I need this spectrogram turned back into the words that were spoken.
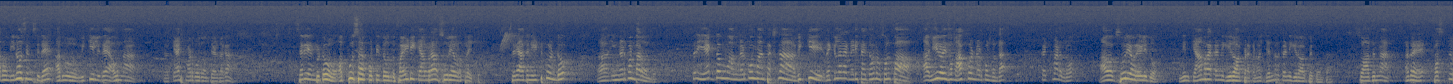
ಅದೊಂದು ಇನೋಸೆನ್ಸ್ ಇದೆ, ಅದು ವಿಕ್ಕಿಲಿದೆ ಅವನ್ನ ಕ್ಯಾಶ್ ಮಾಡ್ಬೋದು ಅಂತ ಹೇಳಿದಾಗ, ಸರಿ ಅಂದ್ಬಿಟ್ಟು ಅಪ್ಪು ಸರ್ ಕೊಟ್ಟಿದ್ದ ಒಂದು ಫೈವ್ ಡಿ ಕ್ಯಾಮ್ರಾ ಸೂರ್ಯ ಅವ್ರ ಹತ್ರ ಇತ್ತು. ಸರಿ, ಅದನ್ನ ಇಟ್ಕೊಂಡು ಹಿಂಗೆ ನಡ್ಕೊಂಡು ಬಾರೋ ಒಂದು ಸರಿ, ಏಕ್ದಮ್ ಹಂಗೆ ನಡ್ಕೊಂಬ ಅಂದ ತಕ್ಷಣ ವಿಕ್ಕಿ ರೆಗ್ಯುಲರ್ ಆಗಿ ನಡೀತಾ ಇದ್ದವನು ಸ್ವಲ್ಪ ಆ ಹೀರೋಯಿಸಮ್ ಹಾಕ್ಕೊಂಡು ನಡ್ಕೊಂಡು ಬಂದ. ಕಟ್ ಮಾಡಿದ್ರು. ಆವಾಗ ಸೂರ್ಯ ಅವ್ರು ಹೇಳಿದ್ದು ನೀನು ಕ್ಯಾಮ್ರಾ ಕಣ್ಣಿಗೆ ಹೀರೋ ಹಾಕ್ಬೇಡ ಕಣೋ, ಜನರ ಕಣ್ಣಿಗೆ ಹೀರೋ ಆಗಬೇಕು ಅಂತ. ಸೊ ಅದನ್ನು ಅಂದರೆ ಫಸ್ಟು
